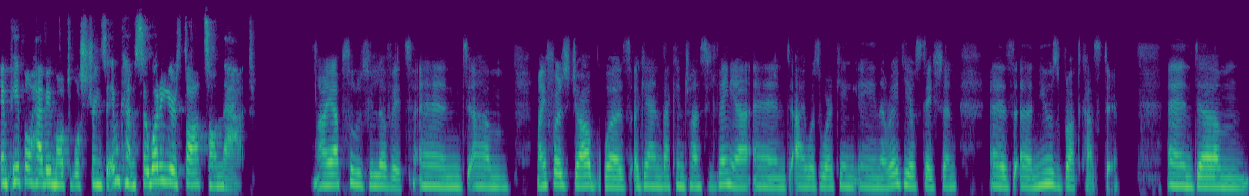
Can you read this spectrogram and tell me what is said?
and people having multiple streams of income. So, what are your thoughts on that? I absolutely love it. And um, my first job was again back in Transylvania, and I was working in a radio station as a news broadcaster. And um,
